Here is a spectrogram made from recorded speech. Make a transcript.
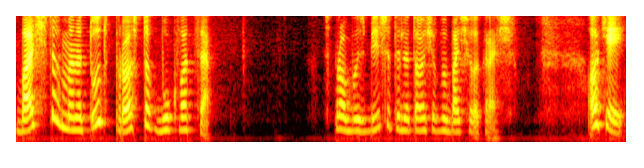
Бачите, в мене тут просто буква C. Спробую збільшити для того, щоб ви бачили краще. Окей,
